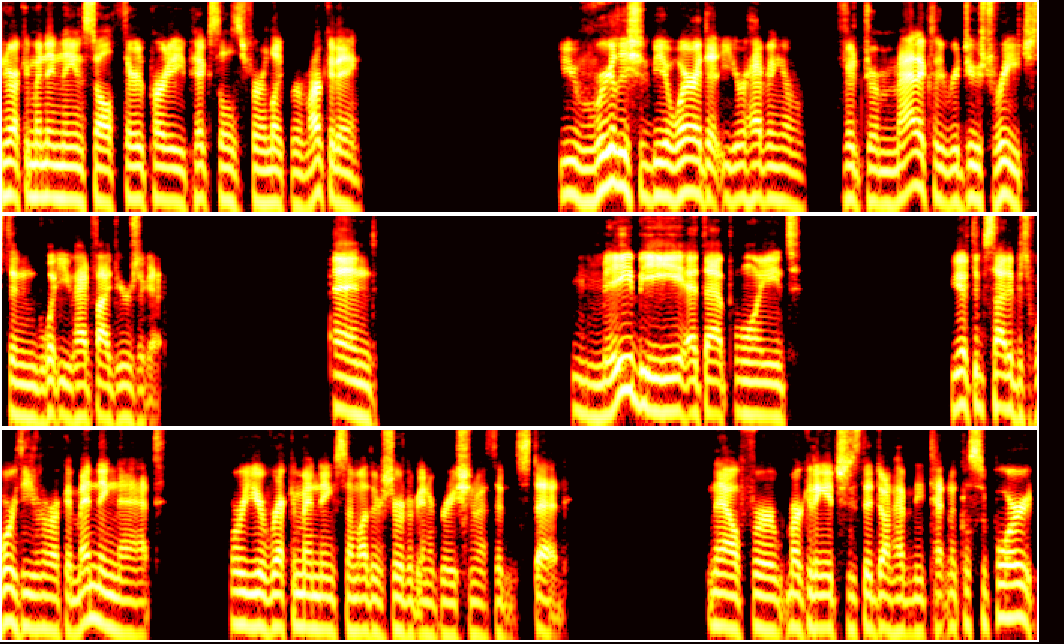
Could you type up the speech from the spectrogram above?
and recommending they install third party pixels for like remarketing, you really should be aware that you're having a dramatically reduced reach than what you had five years ago. And maybe at that point, you have to decide if it's worth even recommending that or you're recommending some other sort of integration method instead. Now, for marketing agencies that don't have any technical support,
